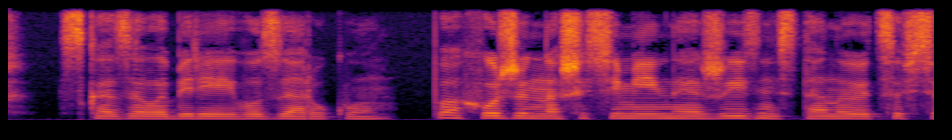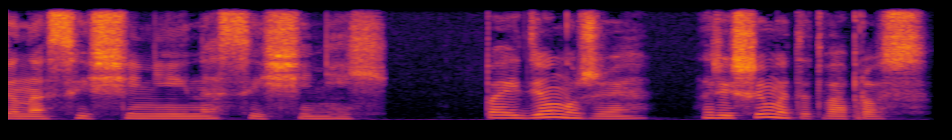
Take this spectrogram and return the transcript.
— сказала, беря его за руку, «похоже, наша семейная жизнь становится все насыщенней и насыщенней. Пойдем уже, решим этот вопрос».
